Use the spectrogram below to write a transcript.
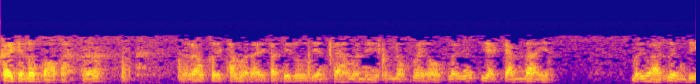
ใครจะลบออกอะฮะ เราเคยทำอะไรถ้าไปรู้เรียนสาวันนี้ลบไม่ออกเรายังจะจำได้ไม่ว่าเรื่องดี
